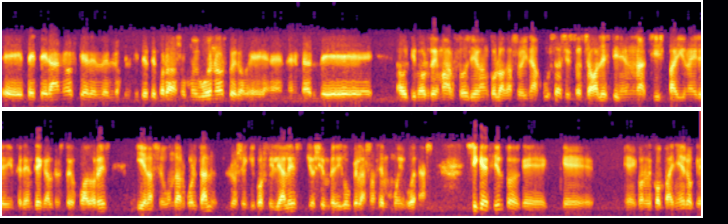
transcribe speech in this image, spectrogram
eh, veteranos que en los principios de temporada son muy buenos, pero en el mes de a últimos de marzo llegan con la gasolina justa y estos chavales tienen una chispa y un aire diferente que al resto de jugadores y en las segundas vueltas los equipos filiales yo siempre digo que las hacen muy buenas. Sí que es cierto que, que eh, con el compañero que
